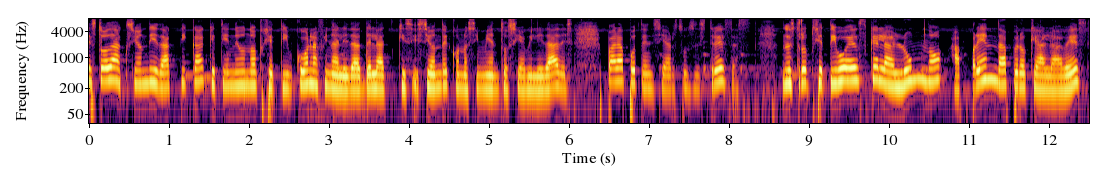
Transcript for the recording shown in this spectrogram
es toda acción didáctica que tiene un objetivo con la finalidad de la adquisición de conocimientos y habilidades para potenciar sus destrezas. Nuestro objetivo es que el alumno aprenda, pero que a la vez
